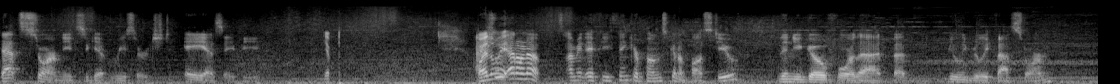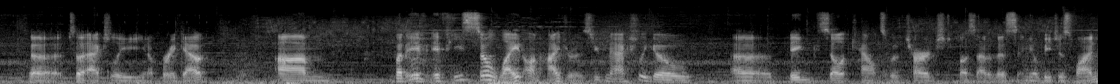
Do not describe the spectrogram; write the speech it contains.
That storm needs to get researched ASAP. By the Actually, way, I don't know. I mean, if you think your opponent's gonna bust you, then you go for that that really really fast storm to to actually you know break out. Um, but if if he's so light on hydras, you can actually go uh, big zealot counts with charge to bust out of this, and you'll be just fine.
